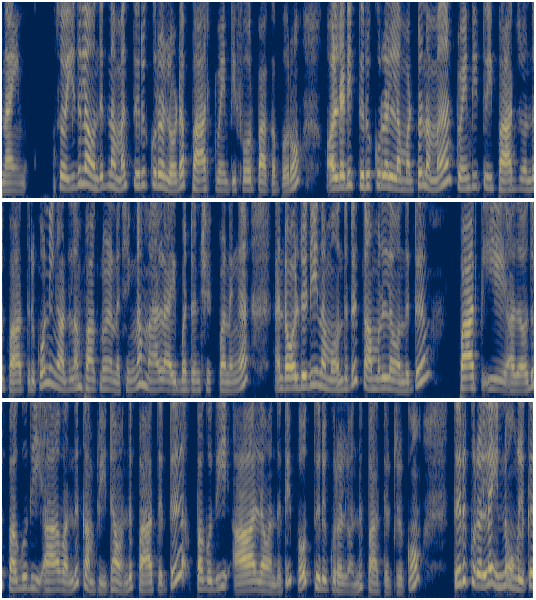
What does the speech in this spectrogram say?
நைன் ஸோ இதில் வந்துட்டு நம்ம திருக்குறளோட பார்ட் டுவெண்ட்டி ஃபோர் பார்க்க போகிறோம் ஆல்ரெடி திருக்குறளில் மட்டும் நம்ம டுவெண்ட்டி த்ரீ பார்ட்ஸ் வந்து பார்த்துருக்கோம். நீங்கள் அதெல்லாம் பார்க்கணும்னு நினச்சிங்கன்னா மேலே ஐ பட்டன் செக் பண்ணுங்கள் அண்ட் ஆல்ரெடி நம்ம வந்துட்டு தமிழில் வந்துட்டு பார்ட் ஏ அதாவது பகுதி ஆ வந்து கம்ப்ளீட்டாக வந்து பார்த்துட்டு பகுதி ஆல வந்துட்டு இப்போது திருக்குறள் வந்து பார்த்துட்ருக்கோம். திருக்குறளில் இன்னும் உங்களுக்கு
